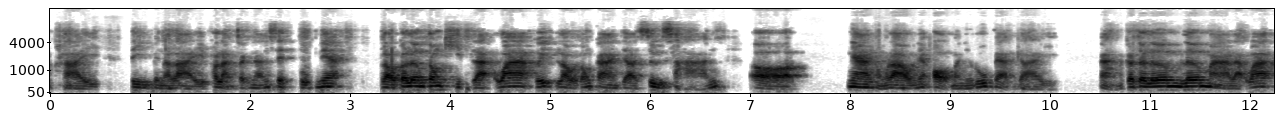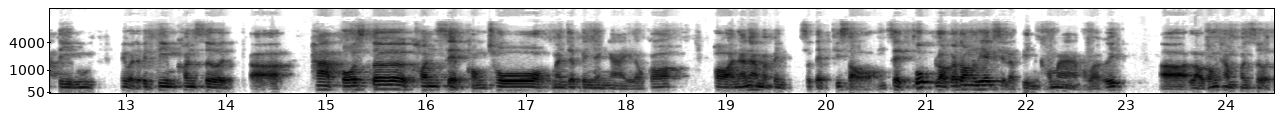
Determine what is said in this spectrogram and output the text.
ำใครธีมเป็นอะไร พอหลังจากนั้นเสร็จปุ๊บเนี่ยเราก็เริ่มต้องคิดแล้วว่าเฮ้ยเราต้องการจะสื่อสารเอ่องานของเราเนี่ยออกมาในรูปแบบใดอะมันก็จะเริ่มเริ่มมาแล้วว่าธีมไม่ว่าจะเป็นธีมคอนเสิร์ตเอ่อ ภาพโปสเตอร์คอนเซปต์ของโชว์มันจะเป็นยังไง แล้วก็พออันนั้นอะมันเป็น step ที่สองเสร็จปุ๊บเราก็ต้องเรียกศิลปินเข้ามาบอกว่าเอ้ยเอเราต้องทำคอนเสิร์ต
